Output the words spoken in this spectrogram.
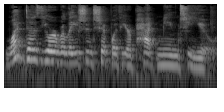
what does your relationship with your pet mean to you?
